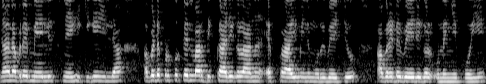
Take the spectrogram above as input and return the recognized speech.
ഞാൻ അവരെ മേലിൽ സ്നേഹിക്കുകയില്ല. അവരുടെ പ്രഭുക്കന്മാർ ധിക്കാരികളാണ്. എഫ്രായിമിന് മുറിവേറ്റു. അവരുടെ വേരുകൾ ഉണങ്ങിപ്പോയി.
